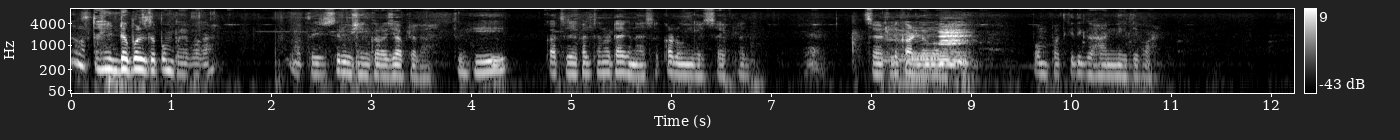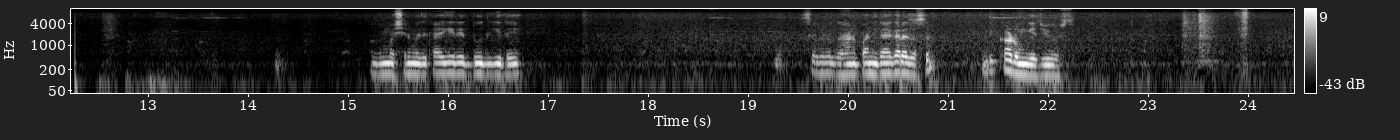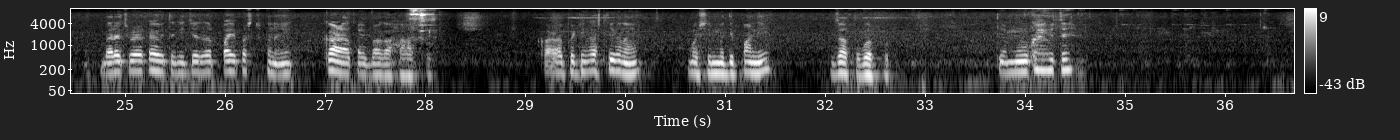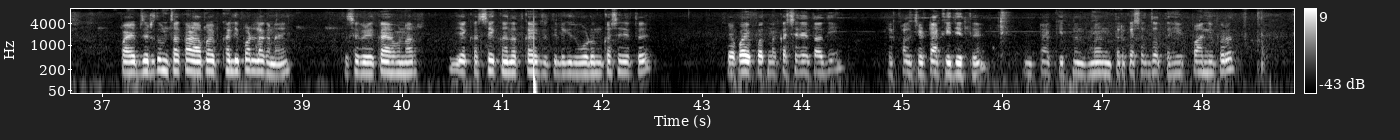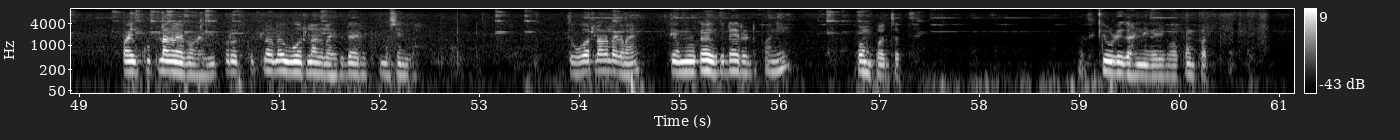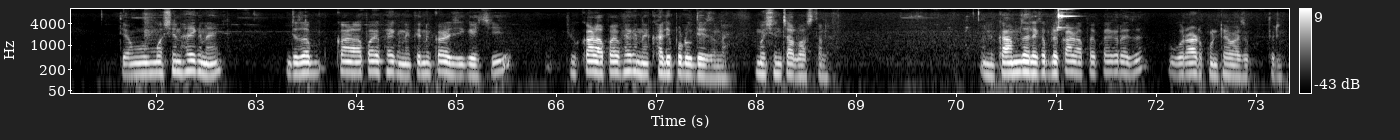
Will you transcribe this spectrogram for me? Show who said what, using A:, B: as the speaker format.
A: आता हे डबलचं पंप आहे बघा. आता हे सर्व्हिसिंग करायची आपल्याला. तर ही काचाच्या खालचा नट आहे ना असं काढून घ्यायचं साईडला साईडला काढलं बघा. पंपात किती घाण निघली बा मशीनमध्ये काय गेले? दूध गेले. सगळं घाण पाणी काय करायचं असं? ते काढून घ्यायची व्यवस्थित. बऱ्याच वेळा काय होतं की ज्याचा पाईप असतो का नाही काळा पाईप बघा हा असतो. काळा फिटिंग असली का नाही मशीनमध्ये पाणी जातं भरपूर. त्यामुळं काय होतं पाईप जर तुमचा काळा पाईप खाली पडला का नाही तर सगळे काय होणार एका सेकंदात काय होतं ते लगेच ओढून कशात येतं त्या पाईपातनं कशात येतं आधी त्या खालच्या टाकीत येतं टाकीत नंतर कशात जातं हे पाणी परत पाईप कुठं लागला आहे बघा परत कुठं लागला वर लागला आहे डायरेक्ट मशीनला. तर वर लागला का नाही त्यामुळं काय होतं डायरेक्ट पाणी पंपात जातं. आता केवढी घाण निघाली बा पंपात. त्यामुळं मशीन आहे की नाही ज्याचा काळा पाईप आहे की नाही त्यानं काळजी घ्यायची. किंवा काळा पाईप आहे की नाही खाली पडू द्यायचा नाही मशीन चालू असताना. आणि काम झालं की आपलं काळा पाईप काय करायचं वर अडकून ठेवायचं कुठतरी.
